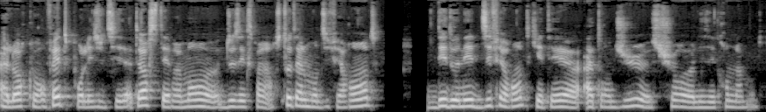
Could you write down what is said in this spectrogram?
alors qu'en fait, pour les utilisateurs, c'était vraiment euh, deux expériences totalement différentes, des données différentes qui étaient euh, attendues euh, sur les écrans de la montre.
